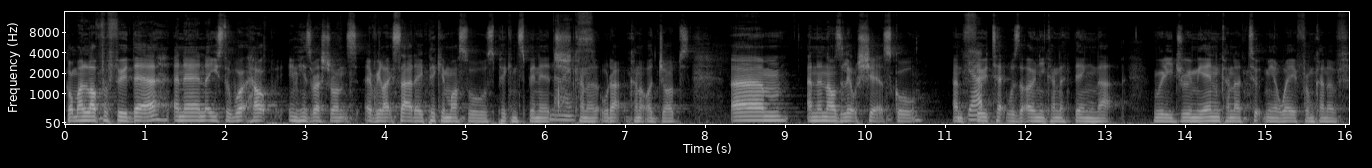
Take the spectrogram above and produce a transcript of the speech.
got my love for food there. And then I used to work, help in his restaurants every like Saturday, picking mussels, picking spinach, Nice. kind of all that kind of odd jobs. Um, and then I was a little shit at school, and Yep. food tech was the only kind of thing that really drew me in, kind of took me away from kind of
